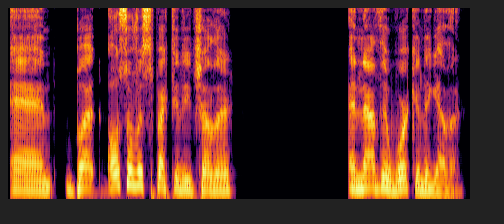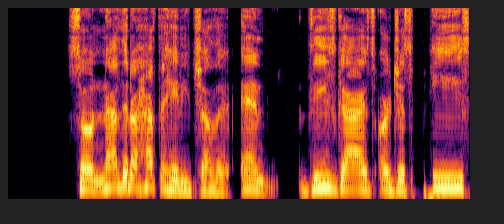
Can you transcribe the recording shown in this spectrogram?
and but also respected each other, and now they're working together. So now they don't have to hate each other, and these guys are just peas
